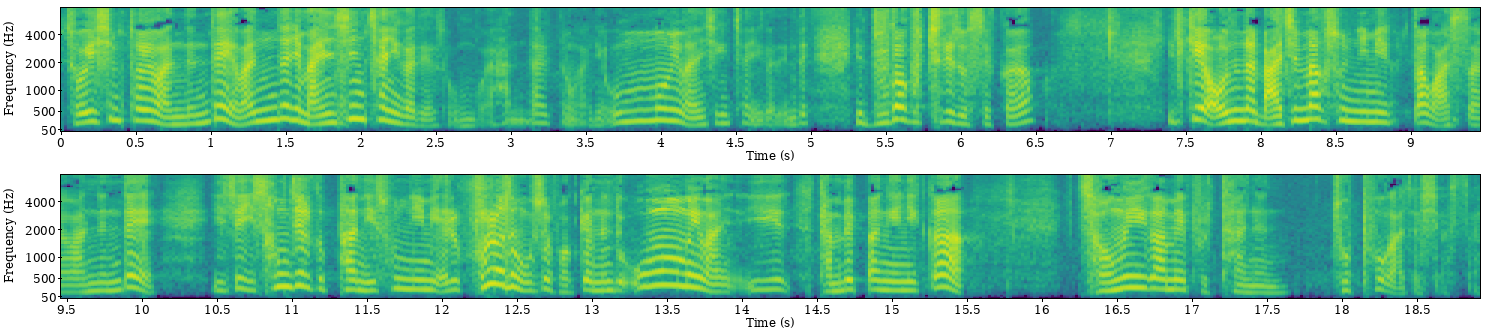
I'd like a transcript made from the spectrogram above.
저희 쉼터에 왔는데 완전히 만신창이가 돼서 온 거예요. 한 달 동안이. 온몸이 만신창이가 됐는데 누가 구출해 줬을까요? 이렇게 어느 날 마지막 손님이 딱 왔어요. 왔는데 이제 이 성질 급한 이 손님이 애를 굴러든 옷을 벗겼는데 온몸이 이 담배빵이니까 정의감에 불타는 조폭 아저씨였어요.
